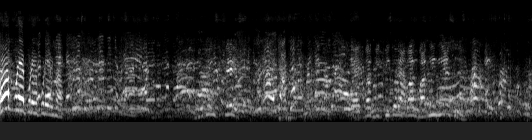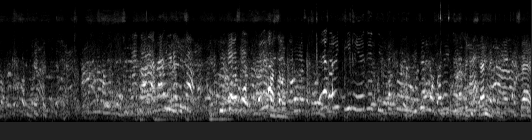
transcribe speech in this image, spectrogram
ও পুড়ে পুড়ে পুড়ে সব। একবার বিক্রি করে আবার বানিয়ে নিয়ে আসি? স্যার নাকি? স্যার।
